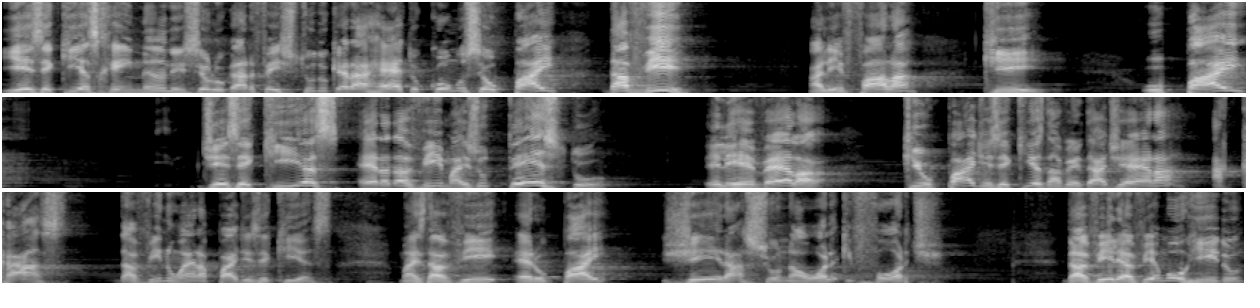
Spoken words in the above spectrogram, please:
e Ezequias, reinando em seu lugar, fez tudo o que era reto, como seu pai Davi. Ali fala que o pai de Ezequias era Davi, mas o texto ele revela que o pai de Ezequias na verdade era Acás. Davi não era pai de Ezequias, mas Davi era o pai geracional. Olha que forte. Davi ele havia morrido,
